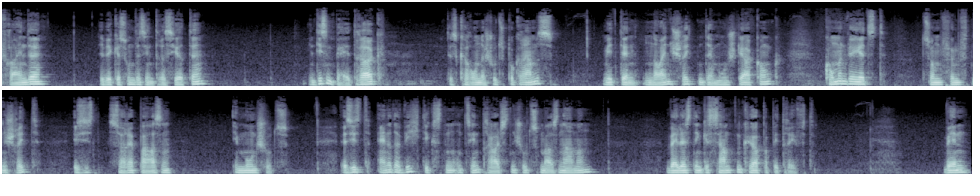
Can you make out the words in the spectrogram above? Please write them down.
Freunde, liebe Gesundesinteressierte, in diesem Beitrag des Corona-Schutzprogramms mit den neun Schritten der Immunstärkung kommen wir jetzt zum fünften Schritt. Es ist Säurebasen-Immunschutz. Es ist einer der wichtigsten und zentralsten Schutzmaßnahmen, weil es den gesamten Körper betrifft. Wenn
